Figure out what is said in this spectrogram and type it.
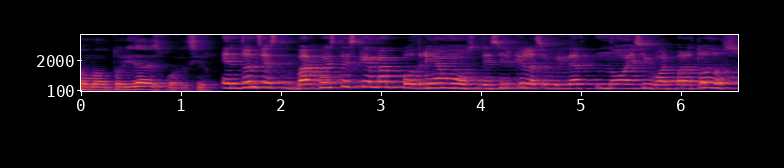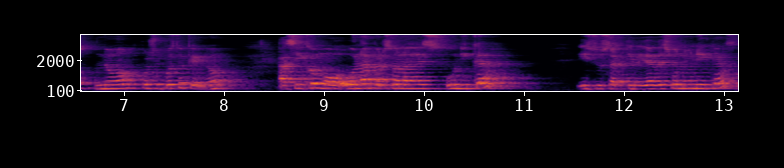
como autoridades, por decir. Entonces, bajo este esquema podríamos decir que la seguridad no es igual para todos. No, por supuesto que no. Así como una persona es única y sus actividades son únicas,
